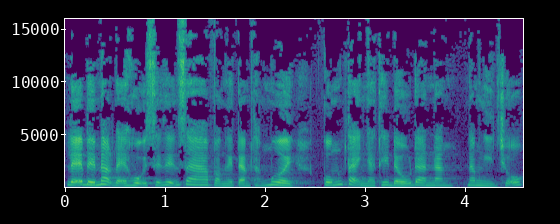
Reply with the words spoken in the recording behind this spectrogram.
Lễ bế mạc đại hội sẽ diễn ra vào ngày 8 tháng 10 cũng tại nhà thi đấu đa năng 5.000 chỗ.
